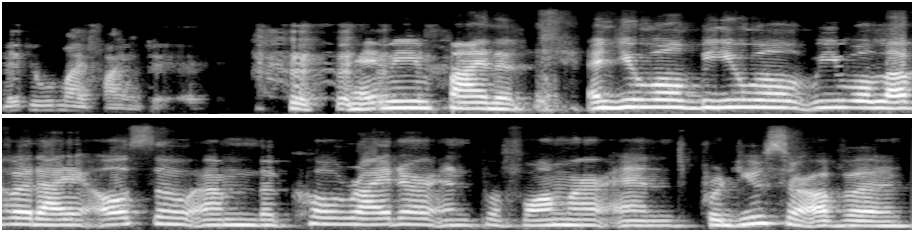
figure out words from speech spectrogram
Maybe we might find it. Maybe you find it, and you will be, you will, you will love it. I also am the co-writer and performer and producer of an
